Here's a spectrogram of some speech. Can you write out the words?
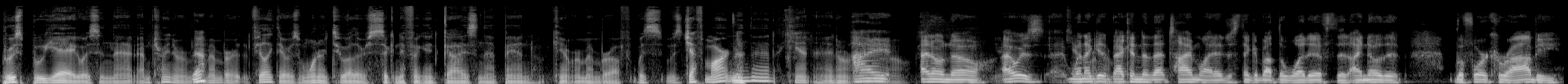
Bruce Bouillet was in that. I'm trying to Yeah. remember. I feel like there was one or two other significant guys in that band. I can't remember off. Was was Jeff Martin in that? I can't. I don't. I, I don't know. I don't know. I always when I get remember. back into that timeline, I just think about the what if that I know that before Corabi,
